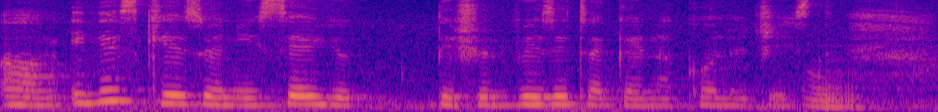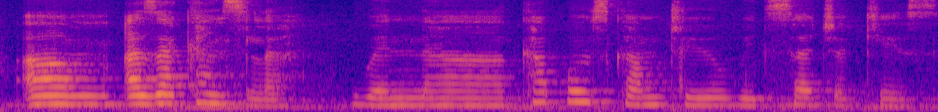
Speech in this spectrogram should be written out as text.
Um, in this case, when you say you, they should visit a gynecologist, um, as a counselor, when uh, couples come to you with such a case,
